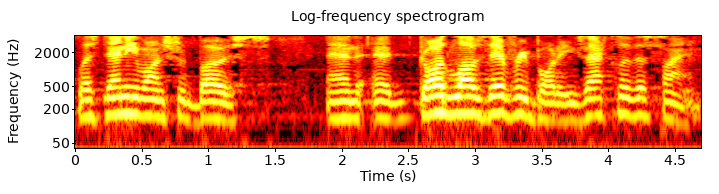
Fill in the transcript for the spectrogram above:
lest anyone should boast. And, and God loves everybody exactly the same.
